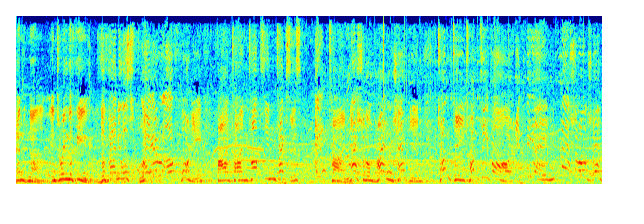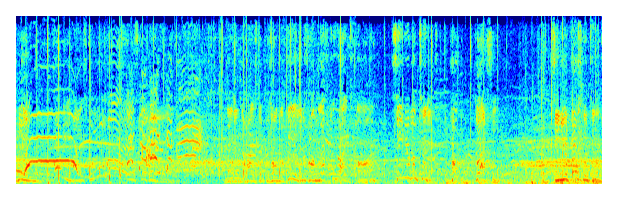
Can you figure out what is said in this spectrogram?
And now, entering the field, the fabulous Flair of Forney, five-time tops in Texas, eight-time national grand champion, 2024 NDA national champion, Forney High School High Stepper. Leading the High Steppers on the field from left to right are Senior Lieutenant Hope Glasson, Senior First Lieutenant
